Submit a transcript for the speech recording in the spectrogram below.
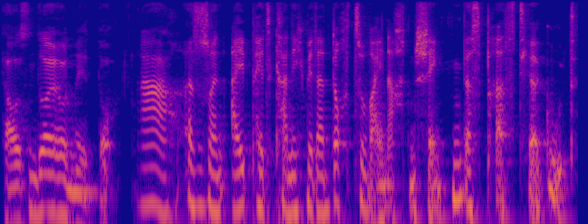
1000 Euro netto. Ah, also so ein iPad kann ich mir dann doch zu Weihnachten schenken. Das passt ja gut.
